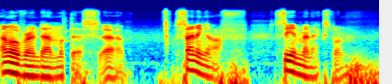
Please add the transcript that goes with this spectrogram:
I'm over and done with this. Uh, signing off. See you in my next one.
